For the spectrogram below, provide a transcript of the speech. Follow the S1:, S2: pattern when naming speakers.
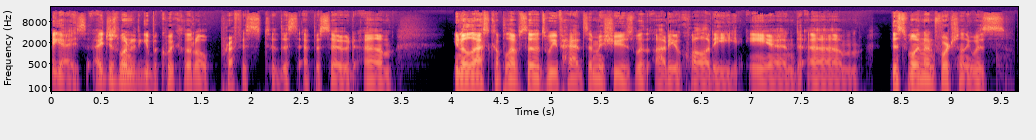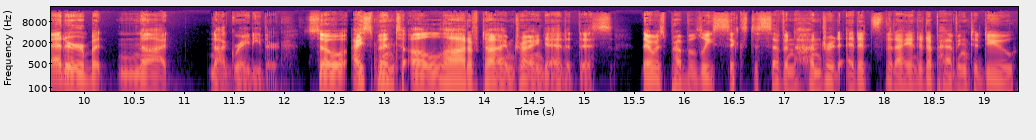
S1: Hey guys, I just wanted to give a quick little preface to this episode. Um, you know, last couple episodes we've had some issues with audio quality, and um, this one unfortunately was better, but not not great either. So I spent a lot of time trying to edit this. There was probably six to seven hundred edits that I ended up having to do.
